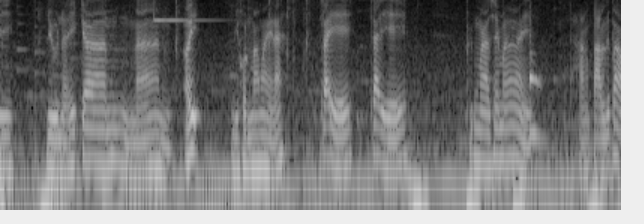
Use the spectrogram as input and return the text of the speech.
ยอยู่ไหนกันนั่นเอ้ย มีคนมาใหม่นะจ้าเอ๋จ้าเอ๋เพิ่งมาใช่ไหมทางตันหรือเปล่า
